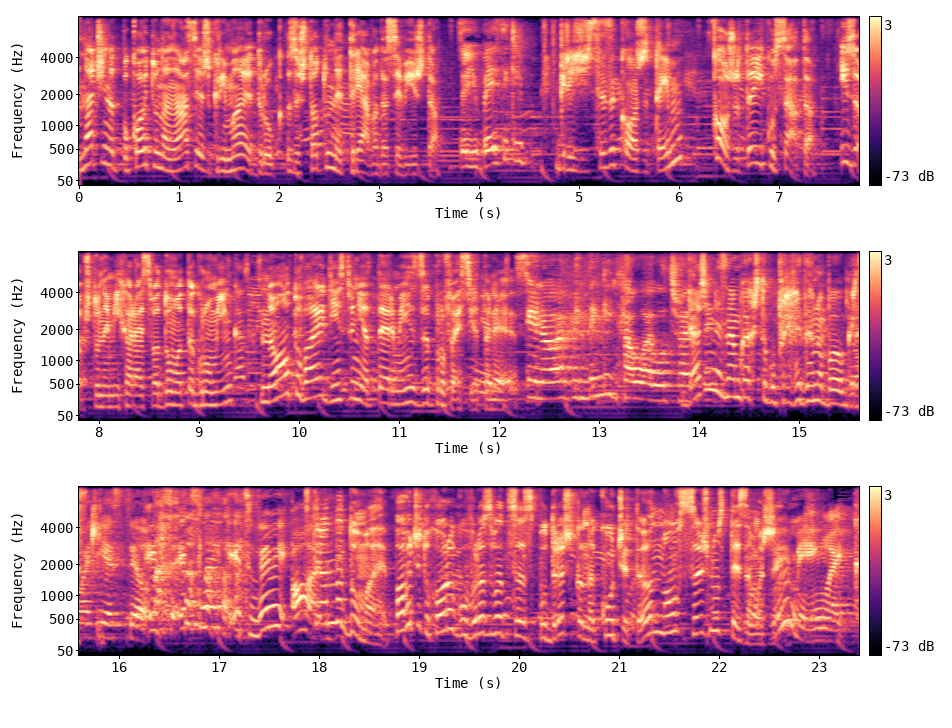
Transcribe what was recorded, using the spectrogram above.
Начинът по който нанасяш грима е друг, защото не трябва да се вижда. So you basically Грижиш се за кожата им. Кожата и косата. Изобщо не ми харесва думата груминг, но това е единственият термин за професията ми. you know, Даже не знам как ще го преведа на български. It's, it's like, it's very odd. Странна дума е. Повечето хора го връзват с поддръжка на кучета, но всъщност е за мъже. Grooming, like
